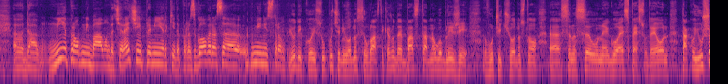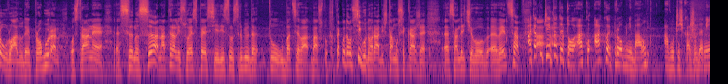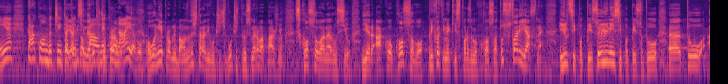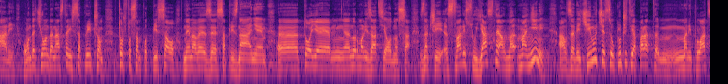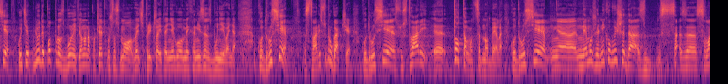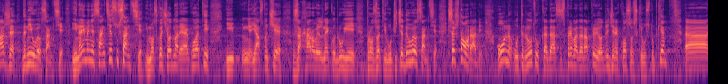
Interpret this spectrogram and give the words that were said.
da nije probni balon, da će reći premijerki, da porazgovara sa ministrom. Ljudi koji koji su upućeni u odnose u vlasti kažu da je Basta mnogo bliži Vučiću, odnosno e, SNS-u nego SPS-u, da je on tako i ušao u vladu, da je proguran od strane e, SNS-a, naterali su SPS i Jedinstvenu Srbiju da tu ubace Bastu. Tako da on sigurno radi šta mu se kaže e, Sandrićevog venca. A kako čitate to? Ako, ako je probni balon, a Vučić kaže da nije. Kako onda čitate pa ja to da kao neku najavu? Ovo nije probni balon. Znate šta radi Vučić? Vučić preusmerava pažnju s Kosova na Rusiju. Jer ako Kosovo prihvati neki sporazum oko Kosova, tu su stvari jasne. Ili si potpisao ili nisi potpisao. Tu, e, tu, ali onda će onda nastavi sa pričom to što sam potpisao nema veze sa priznanjem. E, to je normalizacija odnosa. Znači, stvari su jasne, ali manjini. Ali za većinu će se uključiti aparat manipulacije koji će će ljude potpuno zbuniti. Ono na početku što smo već pričali, taj njegov mehanizam zbunjivanja. Kod Rusije stvari su drugačije. Kod Rusije su stvari e, totalno crno-bele. Kod Rusije e, ne može nikog više da slaže da nije uveo sankcije. I najmanje sankcije su sankcije. I Moskva će odmah reagovati i jasno će Zaharov ili neko drugi prozvati Vučića da je uveo sankcije. I sad šta on radi? On u trenutku kada se sprema da napravi određene kosovske ustupke, e,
